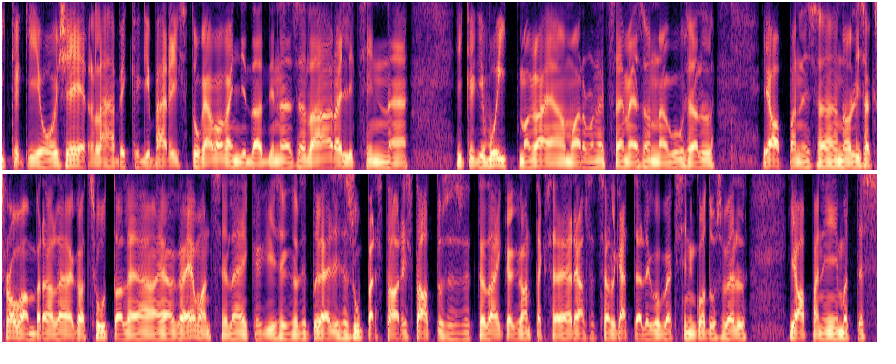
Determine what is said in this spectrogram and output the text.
ikkagi Ogier läheb ikkagi päris tugeva kandidaadina seda rallit siin eh, ikkagi võitma ka ja ma arvan, et see mees on nagu seal Jaapanis, no lisaks Rovanperale, Katsutale ja, ja ka Evansile ikkagi sellise tõelise superstaari staatuses, et teda ikkagi antakse reaalselt seal kätele, kui peaks siin kodus veel Jaapani mõttes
